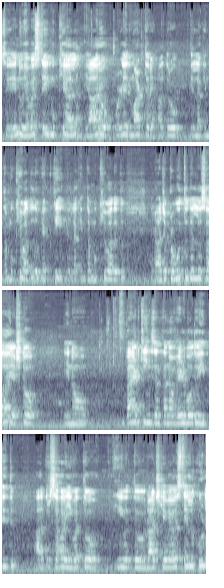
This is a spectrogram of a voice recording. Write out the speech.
ಸೊ ಏನು ವ್ಯವಸ್ಥೆ ಮುಖ್ಯ ಅಲ್ಲ. ಯಾರು ಒಳ್ಳೇದು ಮಾಡ್ತಾರೆ, ಅದು ಎಲ್ಲಕ್ಕಿಂತ ಮುಖ್ಯವಾದದ್ದು, ವ್ಯಕ್ತಿ ಎಲ್ಲಕ್ಕಿಂತ ಮುಖ್ಯವಾದದ್ದು. ರಾಜಪ್ರಭುತ್ವದಲ್ಲೂ ಸಹ ಎಷ್ಟೋ, ಏನು ಬ್ಯಾಡ್ ಕಿಂಗ್ಸ್ ಅಂತ ನಾವು ಹೇಳ್ಬೋದು ಇದ್ದಿದ್ದು. ಆದರೂ ಸಹ ಇವತ್ತು ಇವತ್ತು ರಾಜಕೀಯ ವ್ಯವಸ್ಥೆಯಲ್ಲೂ ಕೂಡ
